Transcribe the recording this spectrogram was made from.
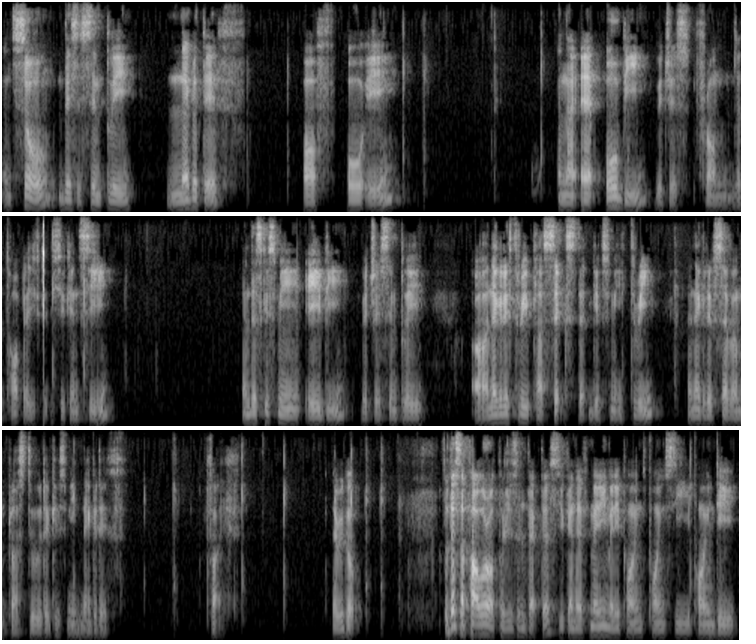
And so this is simply negative of OA and I add OB, which is from the top as you can see. And this gives me AB, which is simply uh, negative 3 plus 6, that gives me 3. And negative 7 plus 2, that gives me negative 5. There we go. So that's the power of position vectors. You can have many, many points, point C, point D.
